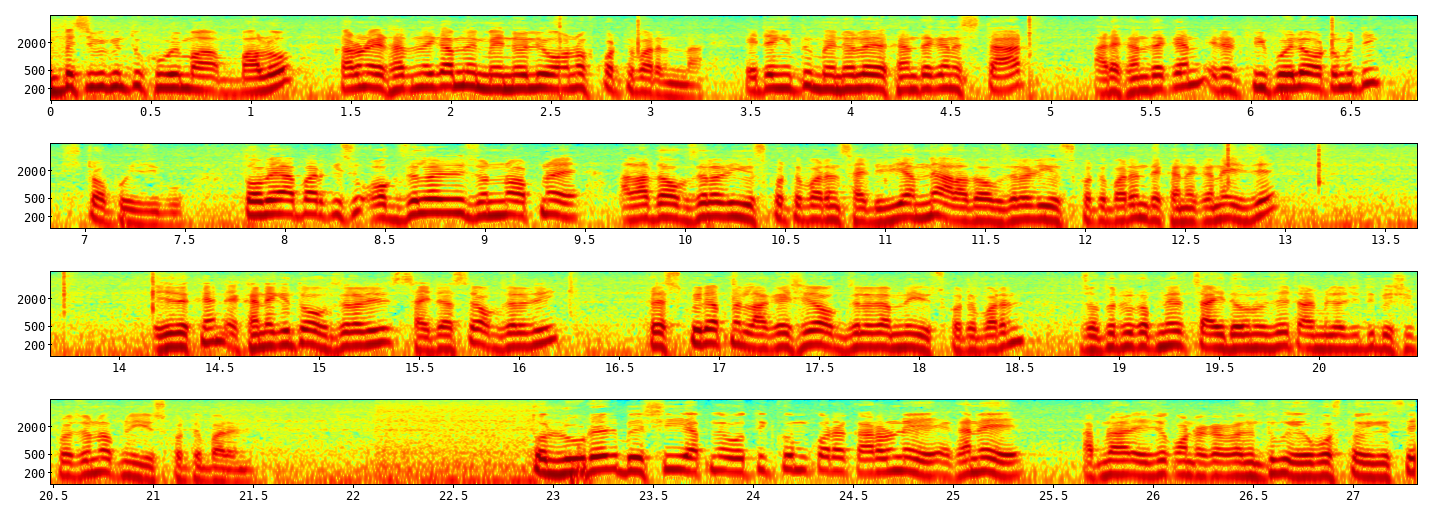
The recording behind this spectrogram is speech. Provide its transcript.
এমপিসিবি কিন্তু খুবই ভালো, কারণ এখান থেকে আপনি ম্যানুয়ালি অন অফ করতে পারেন না। এটা কিন্তু ম্যানুয়ালি এখান থেকে স্টার্ট আর এখান থেকে এটা ট্রিপ হইলে অটোমেটিক স্টপ হয়ে যাব। তবে আবার কিছু অক্সিলারির জন্য আপনি আলাদা অক্সিলারি ইউজ করতে পারেন। সাইডে দিয়ে আপনি আলাদা অক্সিলারি ইউজ করতে পারেন। দেখেন এখানে এই যে, এই দেখেন, এখানে কিন্তু অক্সিলারির সাইড আছে। অক্সিলারি প্রেস করে আপনি লাগিয়ে সেই অক্সিলারি আপনি ইউজ করতে পারেন। যতটুকু আপনার চাহিদা অনুযায়ী টার্মিনাল যদি বেশি প্রয়োজন আপনি ইউজ করতে পারেন। তো লোডের বেশি আপনার অতিক্রম করার কারণে এখানে আপনার এই যে কন্ট্রাক্টরটা কিন্তু এই অবস্থা হয়ে গেছে।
